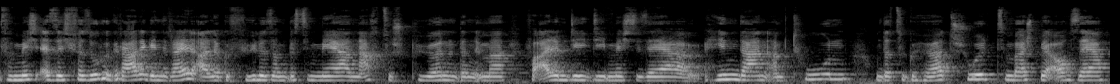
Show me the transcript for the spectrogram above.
für mich, also ich versuche gerade generell alle Gefühle so ein bisschen mehr nachzuspüren und dann immer vor allem die, die mich sehr hindern am Tun. Und dazu gehört Schuld zum Beispiel auch sehr,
